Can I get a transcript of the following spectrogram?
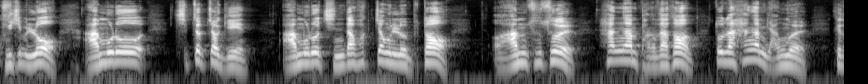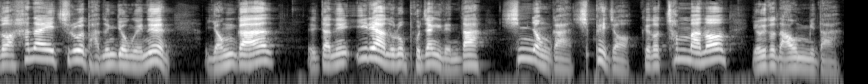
90일로 암으로 직접적인 암으로 진단 확정일로부터 어, 암 수술, 항암 방사선 또는 항암 약물 그래서 하나의 치료를 받은 경우에는 연간 일단은 1회 안으로 보장이 된다. 10년간 10회죠. 그래서 1000만 원 여기서 나옵니다.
